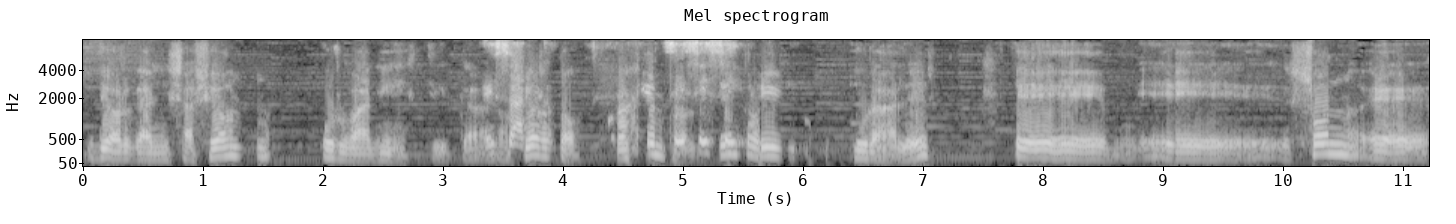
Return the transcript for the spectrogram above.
de organización urbanística, ¿no es cierto? Por ejemplo, Sí, sí, los sí. centros culturales eh, eh, son eh,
